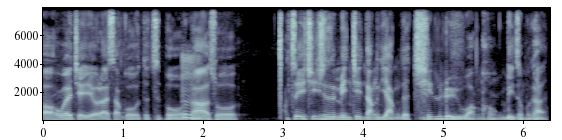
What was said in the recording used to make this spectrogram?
哦，宏威姐也有来上过我的直播，嗯、然后她说这一期其实民进党养的青绿网红，你怎么看？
